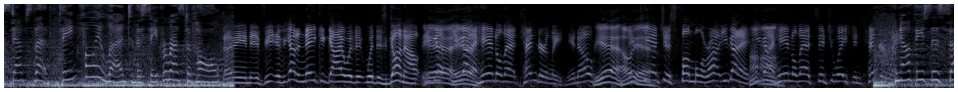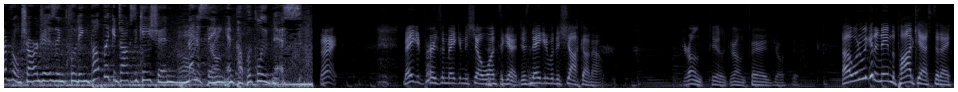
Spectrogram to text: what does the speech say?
Steps that thankfully led to the safe arrest of Hall. I mean, if you if you got a naked guy with it with his gun out, you Yeah, got you yeah. got to handle that tenderly, you know. Yeah, oh, you yeah. can't just fumble around. You gotta you Uh-uh. gotta handle that situation tenderly. Who now faces several charges, including public intoxication, Oh, menacing, and public lewdness. All right, naked person making the show once again, just naked with a shotgun out. Drunk too, drunk. Very drunk too. Uh, what are we gonna name the podcast today?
